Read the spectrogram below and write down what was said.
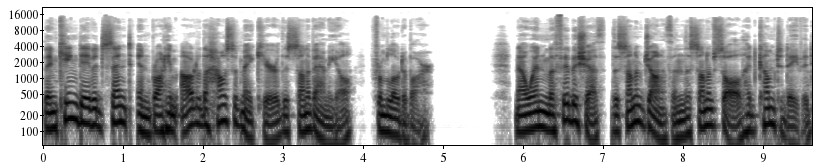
Then King David sent and brought him out of the house of Machir, the son of Ammiel, from Lodebar. Now when Mephibosheth, the son of Jonathan, the son of Saul, had come to David,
